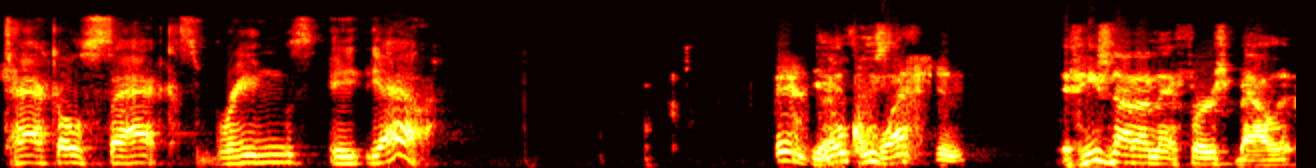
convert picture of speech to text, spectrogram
tackles, sacks, rings. yeah. Yeah, Yeah, no question. If he's not on that first ballot,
